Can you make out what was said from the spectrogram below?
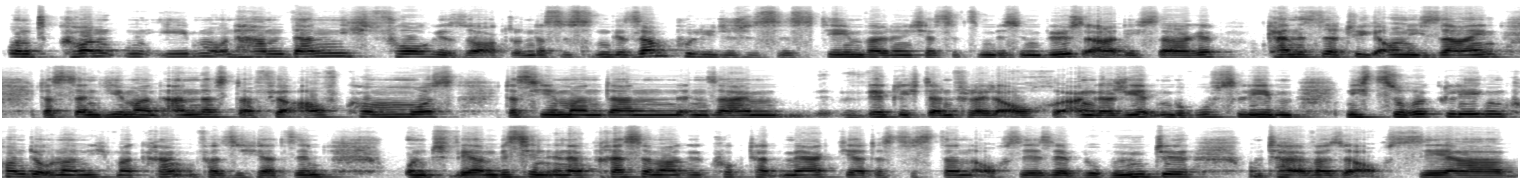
und konnten eben und haben dann nicht vorgesorgt. Und das ist ein gesamtpolitisches System, weil wenn ich das jetzt ein bisschen bösartig sage, kann es natürlich auch nicht sein, dass dann jemand anders dafür aufkommen muss, dass jemand dann in seinem wirklich dann vielleicht auch engagierten Berufsleben nicht zurücklegen konnte oder nicht mal krankenversichert sind. Und wer ein bisschen in der Presse mal geguckt hat, merkt ja, dass das dann auch sehr, sehr berühmte und teilweise auch sehr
